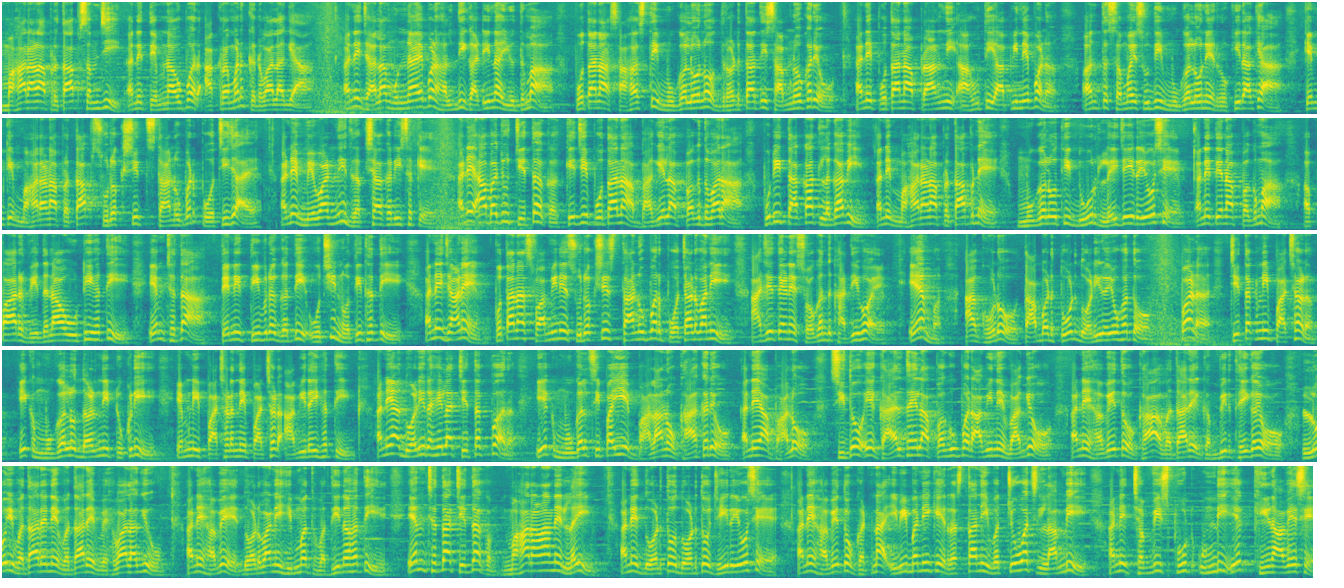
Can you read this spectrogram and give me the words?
મહારાણા પ્રતાપ સમજી અને તેમના ઉપર આક્રમણ કરવા લાગ્યા. અને ઝાલા મુન્નાએ પણ હલ્દી ઘાટીના યુદ્ધમાં પોતાના સાહસથી મુગલોનો દ્રઢતાથી સામનો કર્યો અને પોતાના પ્રાણની આહુતિ આપીને પણ અંત સમય સુધી મુગલોને રોકી રાખ્યા. કેમ કે મહારાણા પ્રતાપ સુરક્ષિત સ્થાન ઉપર પહોંચી જાય અને મેવાડની રક્ષા કરી શકે. અને આ બાજુ ચેતક કે જે પોતાના ભાગેલા પગ દ્વારા પૂરી તાકાત લગાવી અને મહારાણા પ્રતાપને મુગલોથી દૂર લઈ જઈ રહ્યો છે અને તેના પગમાં અપાર વેદનાઓ ઉઠી હતી. એમ છતાં તેની તીવ્ર ગતિ ઓછી નહોતી થતી અને જાણે પોતાના સ્વામીને સુરક્ષિત સ્થાન ઉપર પહોંચાડવાની આજે તેણે સોગંદ ખાધી હોય, એમ આ ઘોડો તાબડતોડ દોડી રહ્યો હતો. પણ ચેતકની પાછળ એક મુગલો દળની ટુકડી એમની પાછળને પાછળ આવી રહી હતી અને આ દોડી રહેલા ચેતક પર એક મુગલ સિપાહીએ ભાલાનો ઘા કર્યો અને આ ભાલો સીધો એ ઘાયલ થયેલા પગ ઉપર આવીને વાગ્યો અને હવે તો ઘા વધારે ગંભીર થઈ ગયો. લોહી વધારે ને વધારે વહેવા લાગ્યું અને હવે દોડવાની હિંમત વધી ન હતી. એમ છતાં ચેતક મહારાણાને લઈ અને દોડતો દોડતો જઈ રહ્યો છે અને હવે તો ઘટના એવી બની કે રસ્તાની વચ્ચોવચ લાંબી અને છવ્વીસ ફૂટ ઊંડી એક ખીણ આવે છે.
